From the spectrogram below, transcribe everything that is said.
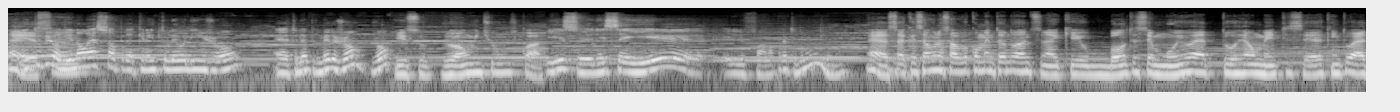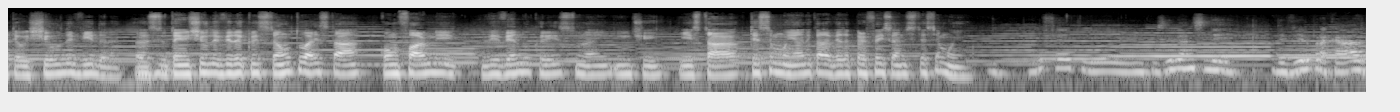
É, E tu viu, é- ali não é só pra que nem tu leu ali em João. É, tu leu primeiro João? João? Isso, João 21, 24. Isso, nesse aí ele fala pra todo mundo, né? É, essa questão que nós estávamos comentando antes, né? Que o bom testemunho é tu realmente ser quem tu é, teu estilo de vida, né? Se tu tem um estilo de vida cristão, tu vai estar conforme vivendo Cristo, né, em ti. E estar testemunhando e cada vez aperfeiçoando esse testemunho. Perfeito. E, inclusive, antes de, de vir pra cá,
